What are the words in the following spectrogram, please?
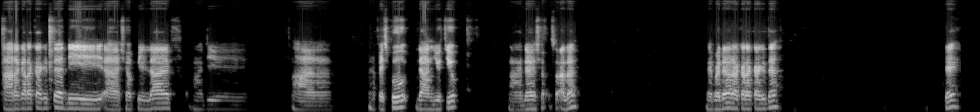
Uh, rakan-rakan kita di uh, Shopee Live, uh, di uh, Facebook dan YouTube. Uh, ada soalan? Daripada rakan-rakan kita? Okay.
